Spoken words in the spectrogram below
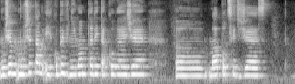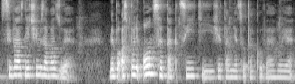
Může, může tam, jakoby vnímám tady takové, že uh, má pocit, že si vás něčím zavazuje. Nebo aspoň on se tak cítí, že tam něco takového je.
